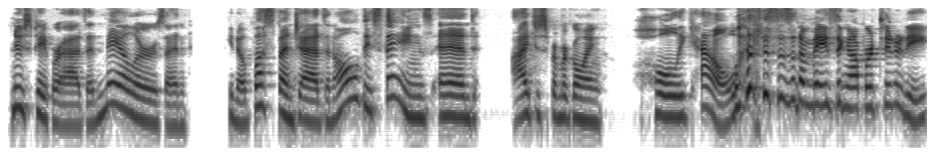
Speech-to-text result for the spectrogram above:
newspaper ads and mailers and, you know, bus bench ads and all these things. And I just remember going, holy cow, this is an amazing opportunity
